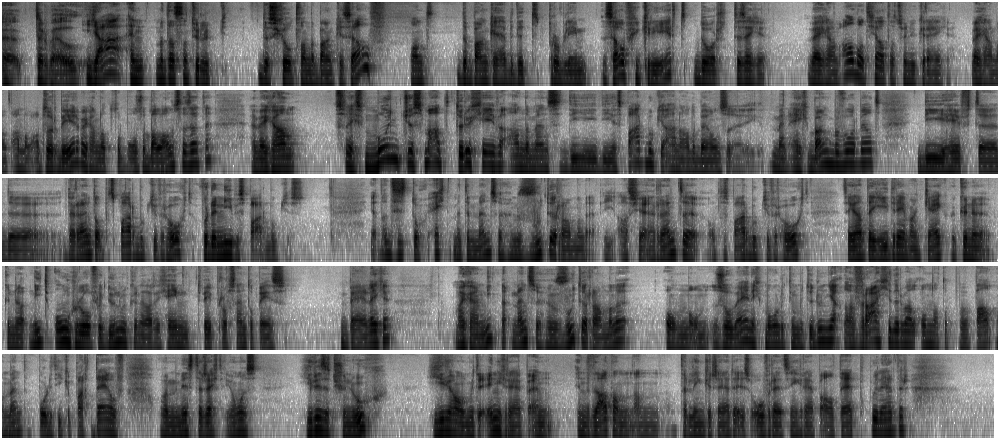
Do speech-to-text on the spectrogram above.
Uh, terwijl... Ja, en, maar dat is natuurlijk de schuld van de banken zelf. Want de banken hebben dit probleem zelf gecreëerd door te zeggen wij gaan al dat geld dat we nu krijgen, wij gaan dat allemaal absorberen, wij gaan dat op onze balansen zetten en wij gaan slechts mondjesmaat teruggeven aan de mensen die, die een spaarboekje aanhadden bij ons. Mijn eigen bank bijvoorbeeld, die heeft eh, de, de rente op het spaarboekje verhoogd voor de nieuwe spaarboekjes. Ja, dat is toch echt met de mensen hun voeten rammelen. Als je een rente op een spaarboekje verhoogt, zeg dan tegen iedereen van kijk, we kunnen, kunnen dat niet ongelooflijk doen, we kunnen daar geen 2% opeens bijleggen, maar ga niet met mensen hun voeten rammelen om, om zo weinig mogelijk te moeten doen. Ja, dan vraag je er wel om dat op een bepaald moment een politieke partij of, of een minister zegt, jongens, hier is het genoeg, hier gaan we moeten ingrijpen. En inderdaad, aan, aan ter linkerzijde is overheidsingrijpen altijd populairder.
